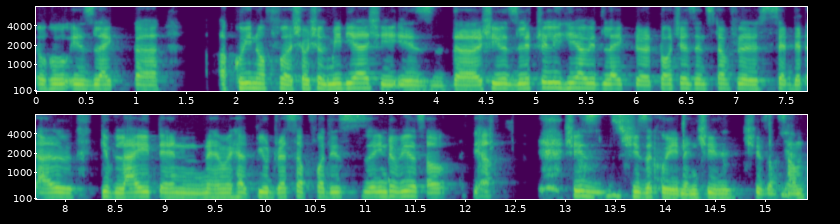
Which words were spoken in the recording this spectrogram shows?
uh, who is like uh, a queen of uh, social media. She is the she was literally here with like uh, torches and stuff. Uh, said that I'll give light and help you dress up for this interview. So yeah. She's she's a queen and she she's awesome.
